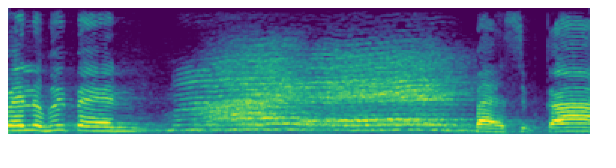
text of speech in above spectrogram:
เป็นหรือไม่เป็น ไม่เป็นแปดสิบเก้า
